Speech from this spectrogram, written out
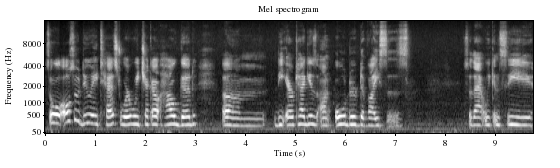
So we'll also do a test where we check out how good um, the AirTag is on older devices. So that we can see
